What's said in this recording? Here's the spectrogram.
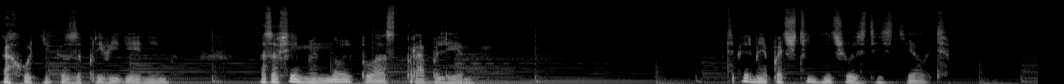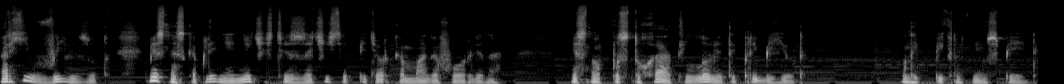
охотника за привидением, а совсем иной пласт проблем. Теперь мне почти нечего здесь делать. Архив вывезут, местное скопление нечисти зачистят пятерка магов Ордена. Местного пастуха отловят и прибьют. Он и пикнуть не успеет.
